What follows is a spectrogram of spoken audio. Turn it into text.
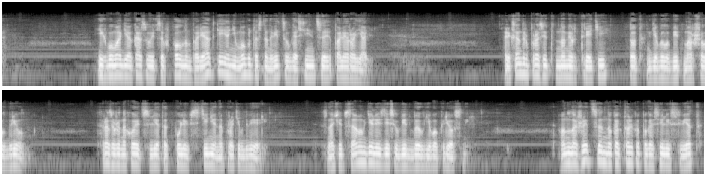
Их бумаги оказываются в полном порядке, и они могут остановиться в гостинице «Пале-Рояль». Александр просит номер третий, тот, где был убит маршал Брюн. Сразу же находит след от пули в стене напротив двери. Значит, в самом деле здесь убит был его крестный. Он ложится, но как только погасили свет –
